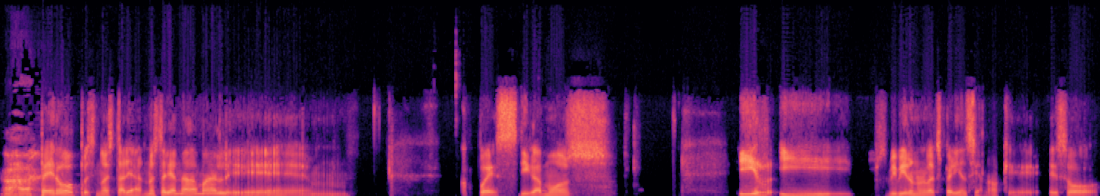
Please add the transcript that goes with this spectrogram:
Ajá. Pero pues no estaría, no estaría nada mal, eh, pues digamos, ir y pues, vivir una nueva experiencia, ¿no? Que eso,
